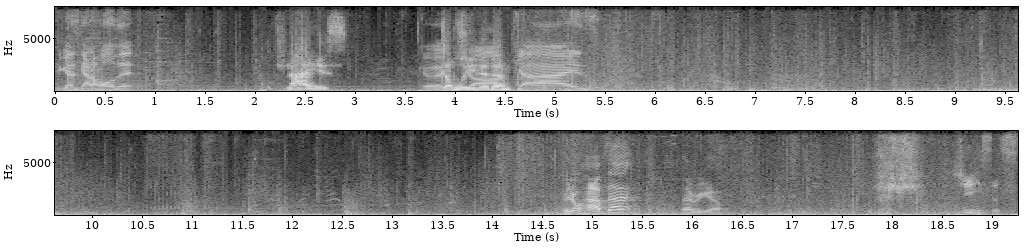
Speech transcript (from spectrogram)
You guys gotta hold it. Nice. Good Deleted job, him. guys. We don't have that? There we go. Jesus.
